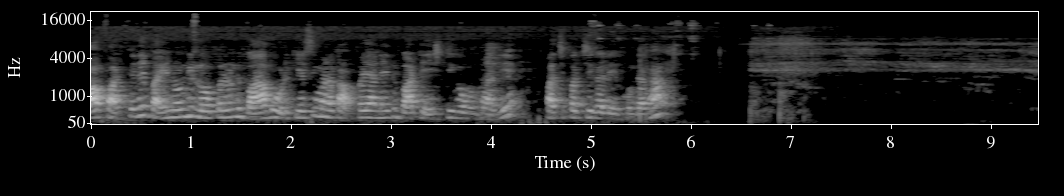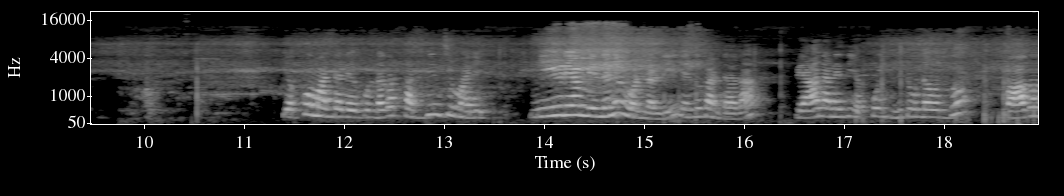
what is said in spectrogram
బాగా పట్టితే పైనుండి లోపల నుండి బాగా ఉడికేసి మనకు అప్పయ్య అనేది బాగా టేస్టీగా ఉంటుంది. పచ్చి పచ్చిగా లేకుండా. ఎక్కువ మంట లేకుండా తగ్గించి మరి మీడియం మీదనే వండండి. ఎందుకంటారా? ప్యాన్ అనేది ఎక్కువ హీట్ ఉండవద్దు బాగా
